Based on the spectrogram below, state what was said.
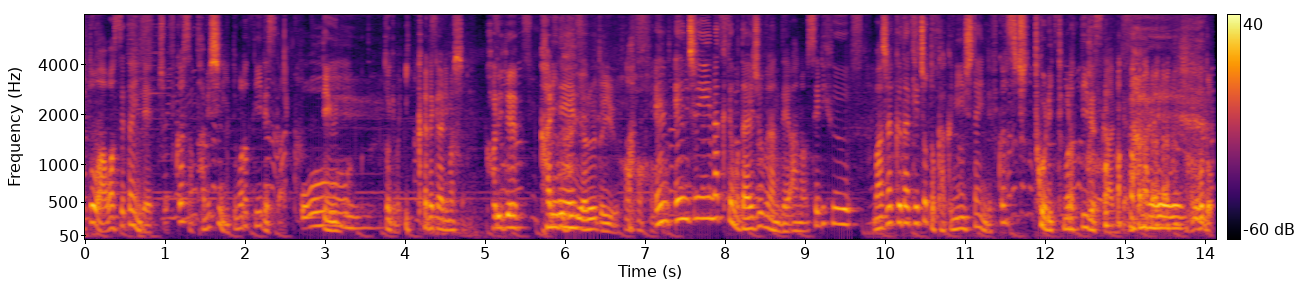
音を合わせたいんでちょっと福原さん試しに言ってもらっていいですか？っていう時も一回だけありましたね。仮で。仮で。やるという。あ演演じなくても大丈夫なんであのセリフ魔弱だけちょっと確認したいんで福原さんちょっとこれ言ってもらっていいですか？みたいな。なるほど。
